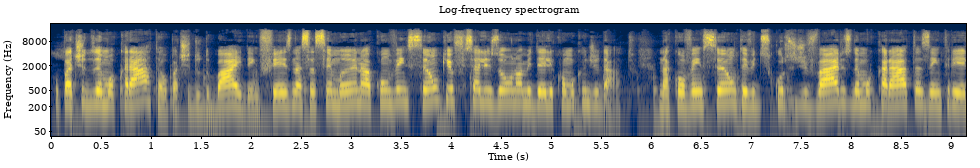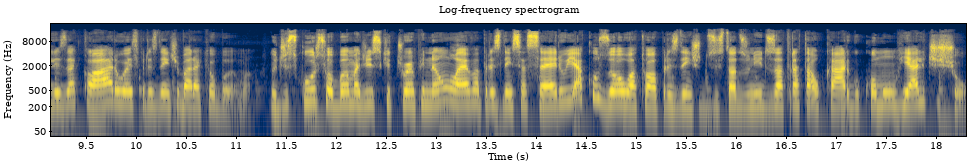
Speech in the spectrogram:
O Partido Democrata, o partido do Biden, fez nessa semana a convenção que oficializou o nome dele como candidato. Na convenção, teve discurso de vários democratas, entre eles, é claro, o ex-presidente Barack Obama. No discurso, Obama disse que Trump não leva a presidência a sério e acusou o atual presidente dos Estados Unidos a tratar o cargo como um reality show.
